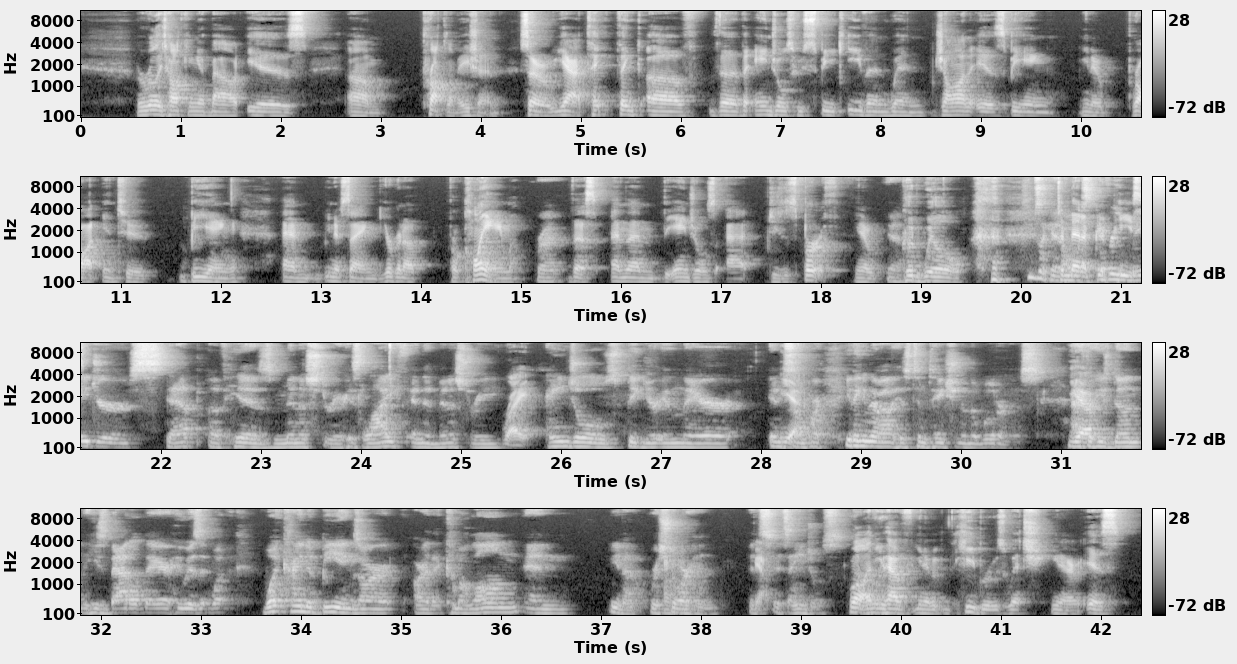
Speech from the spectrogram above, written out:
we're really talking about is um, proclamation. So yeah, think think of the the angels who speak even when John is being you know brought into being, and you know saying you're going to proclaim Right. this, and then the angels at Jesus' birth, you know, Yeah. goodwill. Seems like To at men of good every peace. major step of his ministry, his life and then ministry, right. angels figure in there in Yeah. some part. You think about his temptation in the wilderness. Yeah. After he's done, he's battled there. Who is it? What what kind of beings are are that come along and you know restore mm-hmm. him? It's it's angels. Well, and you have you know Hebrews, which you know is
